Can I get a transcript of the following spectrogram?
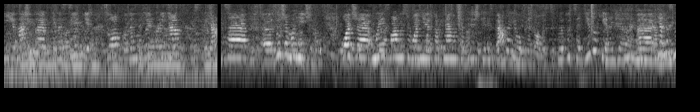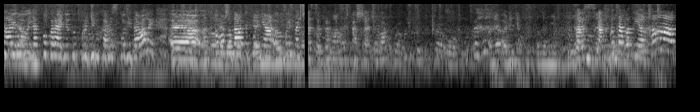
І наші предки настільки довго не могли прийняти християн. Е, дуже магічно. Отже, ми з вами сьогодні торкнемося трішки різдвяної обрядовості. Плетуться дідухи. Е, я не знаю, як попередньо тут про дідуха розповідали. Е, хто може дати визначення, чого? Зараз скажуть, бо це патріархат,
